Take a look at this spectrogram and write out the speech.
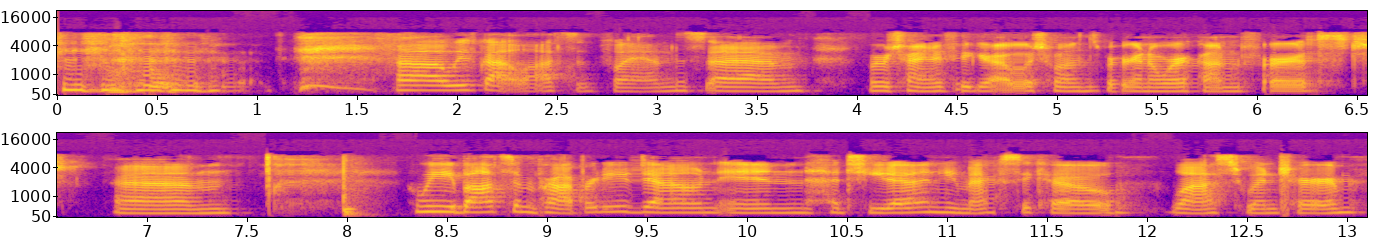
Uh, we've got lots of plans. Um, we're trying to figure out which ones we're going to work on first. Um, we bought some property down in Hachita, New Mexico last winter,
